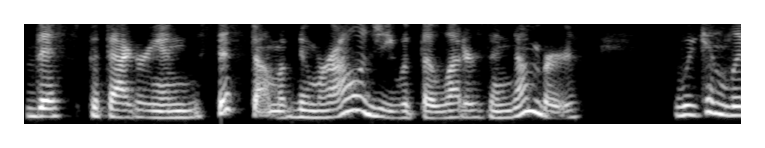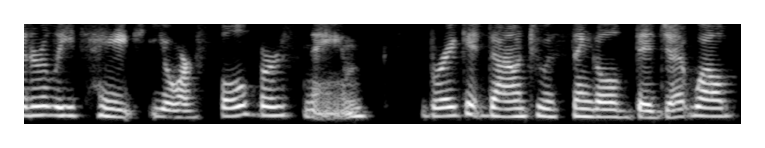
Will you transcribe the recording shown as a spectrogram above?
this Pythagorean system of numerology with the letters and numbers, we can literally take your full birth name, break it down to a single digit. Well,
